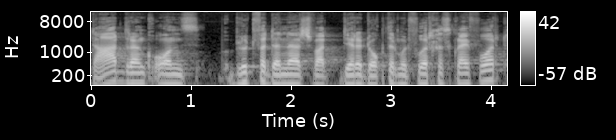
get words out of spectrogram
Daar drink ons bloedverdunners wat deur 'n dokter moet voorgeskryf word.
